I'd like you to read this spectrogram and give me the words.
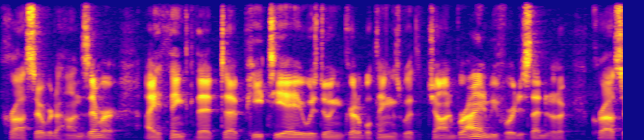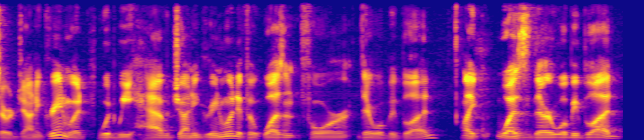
cross over to Hans Zimmer. I think that uh, PTA was doing incredible things with Jon Brion before he decided to cross over to Jonny Greenwood. Would we have Jonny Greenwood if it wasn't for There Will Be Blood? Like, was There Will Be Blood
